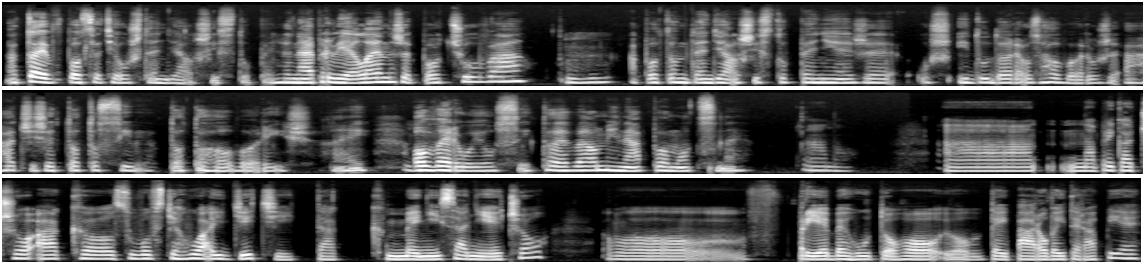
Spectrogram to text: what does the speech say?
A to je v podstate už ten ďalší stupeň. Že najprv je len, že počúva uh-huh. a potom ten ďalší stupeň je, že už idú do rozhovoru, že aha, čiže toto si, toto hovoríš. Hej? Uh-huh. Overujú si. To je veľmi napomocné. Áno. A napríklad čo, ak sú vo vzťahu aj deti, tak mení sa niečo v priebehu toho, tej párovej terapie?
